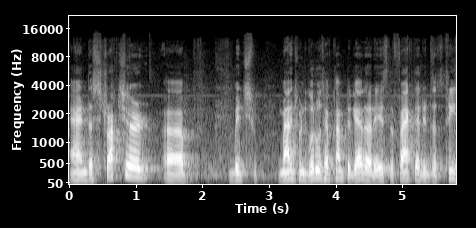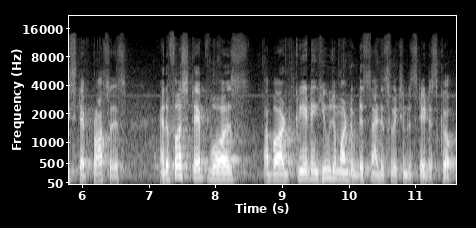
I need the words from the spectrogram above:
And the structure uh, which management gurus have come together is the fact that it's a three-step process and the first step was about creating huge amount of dissatisfaction with status quo,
